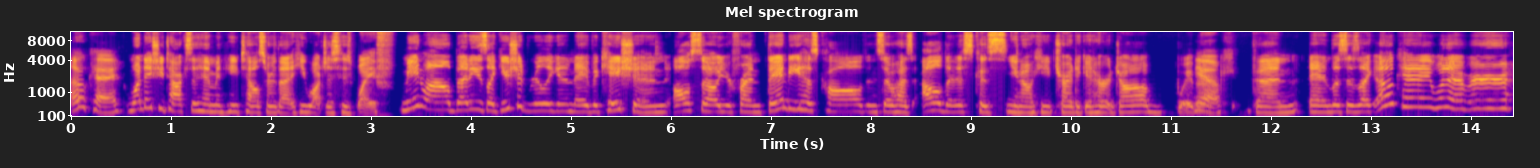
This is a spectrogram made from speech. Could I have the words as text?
Okay. one day she talks to him and he tells her that he watches his wife. Meanwhile betty's like you should really get an a vacation. Also your friend thandi has called and so has aldous because you know he tried to get her a job way Yeah. back then. And liz is like okay whatever.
